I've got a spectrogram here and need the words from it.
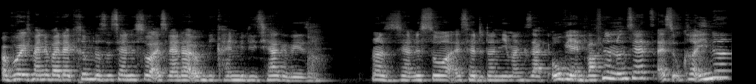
obwohl ich meine, bei der Krim, das ist ja nicht so, als wäre da irgendwie kein Militär gewesen. Das ist ja nicht so, als hätte dann jemand gesagt, oh, wir entwaffnen uns jetzt als Ukraine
